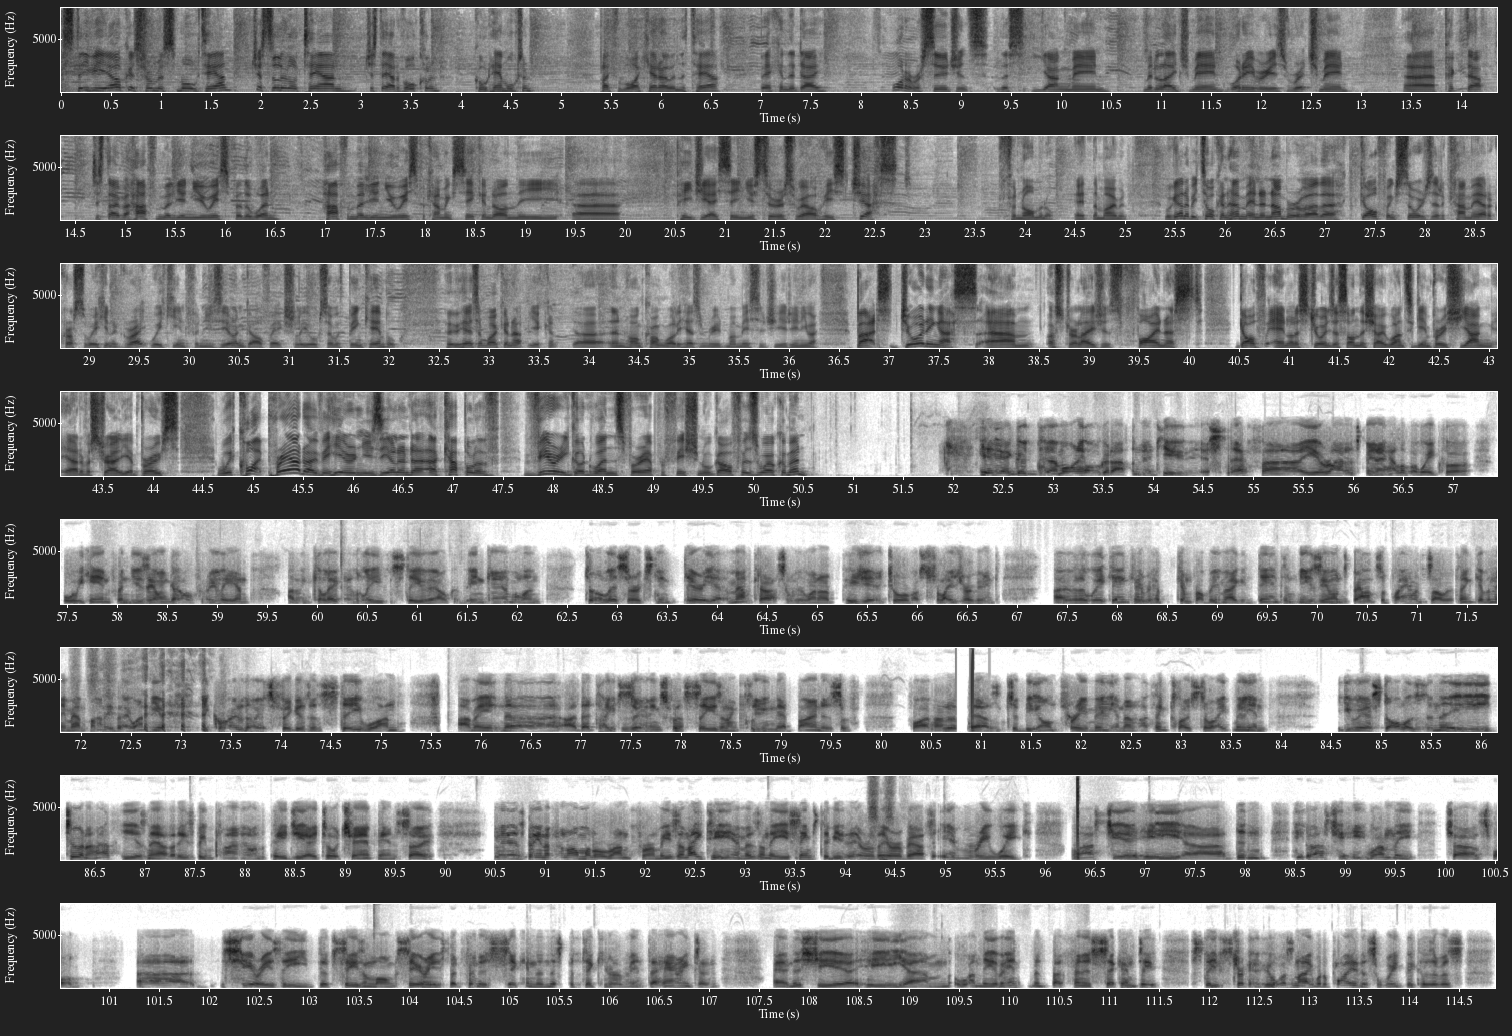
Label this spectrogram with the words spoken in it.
Oh, Stevie Alker's from a small town, just a little town just out of Auckland called Hamilton. Played for Waikato in the Tower back in the day. What a resurgence this young man, middle aged man, whatever he is, rich man, uh, picked up just over half a million US for the win, half a million US for coming second on the uh, PGA Seniors Tour as well. He's just phenomenal at the moment. We're going to be talking him and a number of other golfing stories that have come out across the weekend. A great weekend for New Zealand golf, actually, also with Ben Campbell, who hasn't woken up yet uh, in Hong Kong. Well, he hasn't read my message yet, anyway. But joining us, um, Australasia's finest golf analyst joins us on the show once again, Bruce Young out of Australia. Bruce, we're quite proud over here in New Zealand. A, a couple of very good wins for our professional golfers. Welcome in. Yeah, good uh, morning or good afternoon to you there, Steph. Uh, you're right, it's been a hell of a week for a weekend for New Zealand golf, really. And I think collectively, Steve Alker, Ben Campbell, and to a lesser extent, Kerry uh, Mountcastle, who won a PGA Tour of Australasia event over the weekend, can, can probably make a dent in New Zealand's balance of payments, I would think, given the amount of money they won. You, you quoted those figures that Steve won. I mean, uh, that takes his earnings for the season, including that bonus of 500,000 to beyond 3 million, and I think close to 8 million US dollars in the two and a half years now that he's been playing on the PGA Tour Champions. So it has been a phenomenal run for him. He's an ATM, isn't he? He seems to be there or thereabouts every week. Last year he uh, didn't. He, last year he won the Charles Schwab uh, series, the the season long series, but finished second in this particular event, to Harrington and this year he um, won the event, but finished second to Steve Stricker, who wasn't able to play this week because of his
